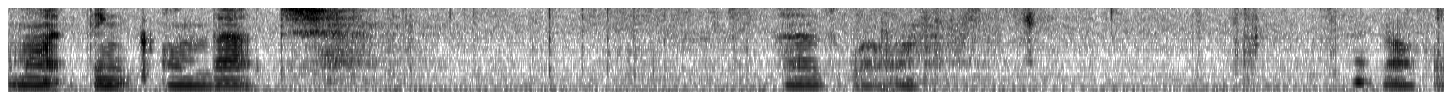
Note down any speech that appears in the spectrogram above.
I might think on that as well. I don't know if I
